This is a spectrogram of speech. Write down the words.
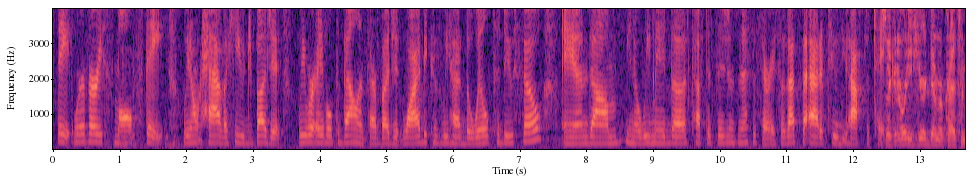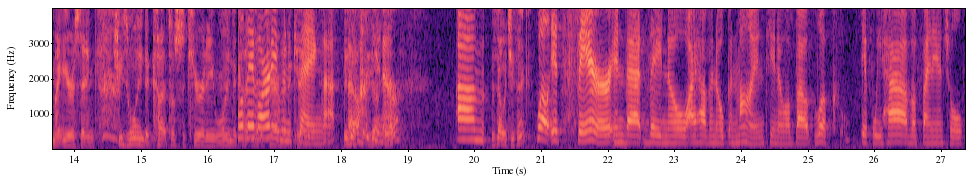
state. We're a very small state. We don't have a huge budget. We were able to balance our budget. Why? Because we had the will to do so, and um, you know we made the tough decisions necessary. So that's the attitude you have to take. So I can already hear Democrats in my ear saying she's willing to cut Social Security, willing to cut." Medicare, well, they've already been Medicaid. saying that. Is so, that, is that you know. Um, Is that what you think? Well, it's fair in that they know I have an open mind, you know, about, look, if we have a financial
